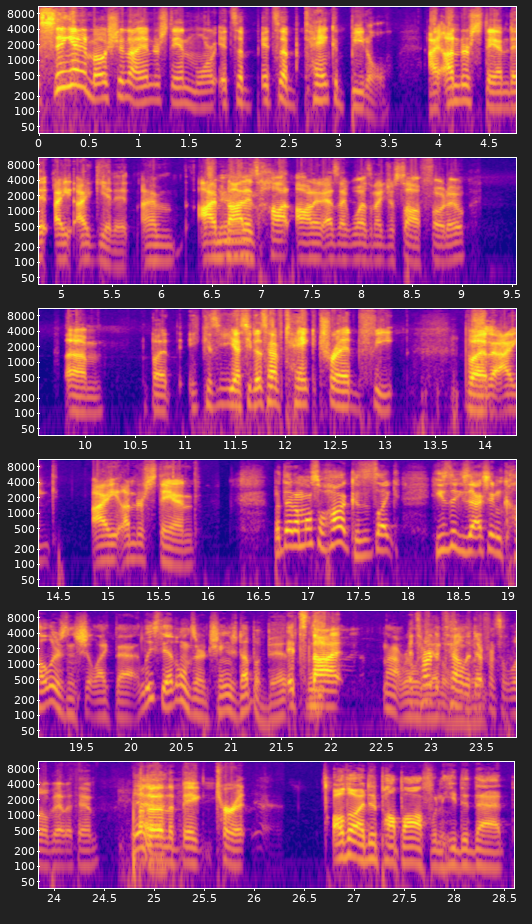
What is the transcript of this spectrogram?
seeing it in motion. I understand more. It's a it's a tank beetle. I understand it. I I get it. I'm I'm not as hot on it as I was when I just saw a photo. Um, but because yes, he does have tank tread feet, but I I understand. But then I'm also hot because it's like he's the exact same colors and shit like that. At least the other ones are changed up a bit. It's Well, not. not really. It's hard to tell one, the but- difference a little bit with him, Yeah. other than the big turret. Although I did pop off when he did that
